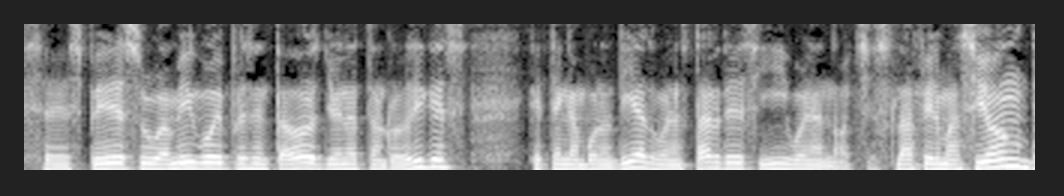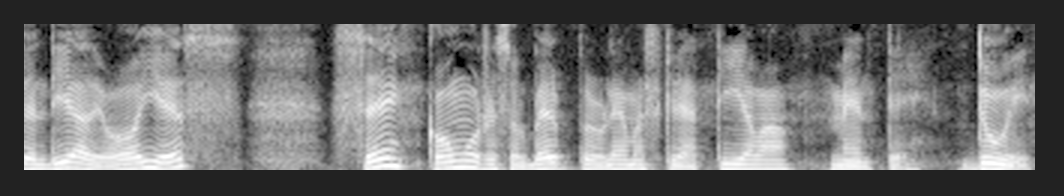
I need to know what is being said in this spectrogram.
Se despide su amigo y presentador Jonathan Rodríguez. Que tengan buenos días, buenas tardes y buenas noches. La afirmación del día de hoy es, sé cómo resolver problemas creativamente. Do it.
